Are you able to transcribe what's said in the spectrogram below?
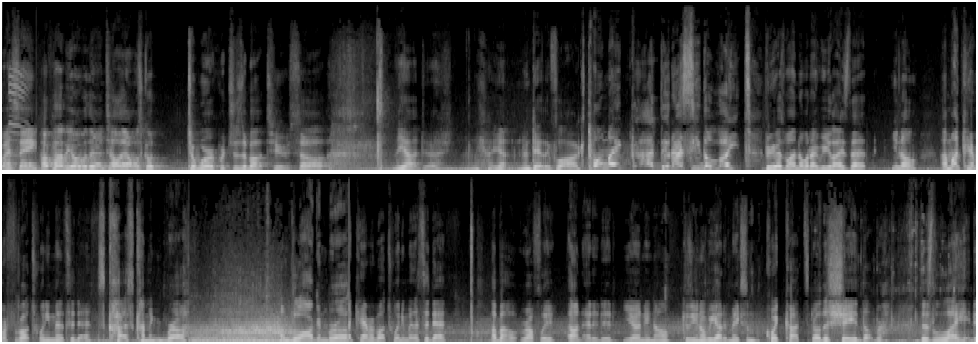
I saying? I'll probably be over there until I almost go to work, which is about 2, so... Yeah, dude. Yeah, daily vlog. Oh my god, dude, I see the light! If you guys want to know what I realized that, you know, I'm on camera for about 20 minutes a day. This car is coming, bro. I'm vlogging, bro. I'm on camera about 20 minutes a day about roughly. Unedited. Yeah you know. Because you know we got to make some quick cuts. Bro this shade though bro this light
